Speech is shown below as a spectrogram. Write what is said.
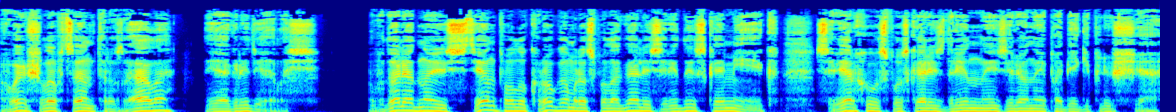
вышла в центр зала и огляделась. Вдоль одной из стен полукругом располагались ряды скамеек. Сверху спускались длинные зеленые побеги плюща.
